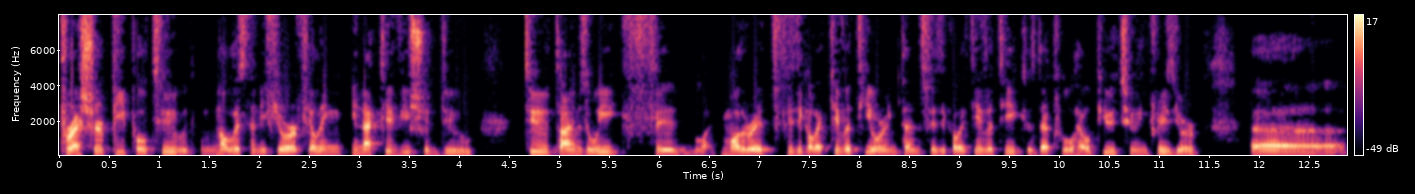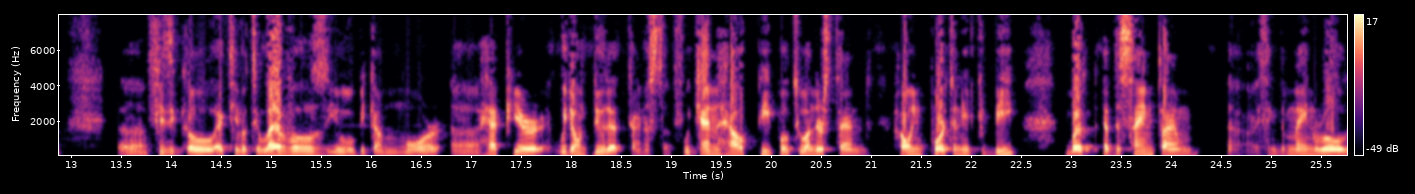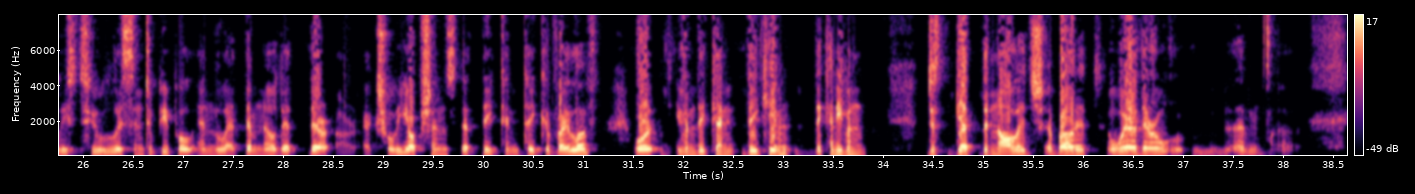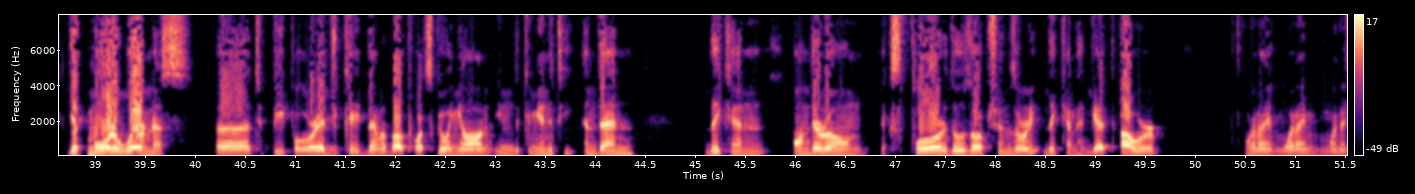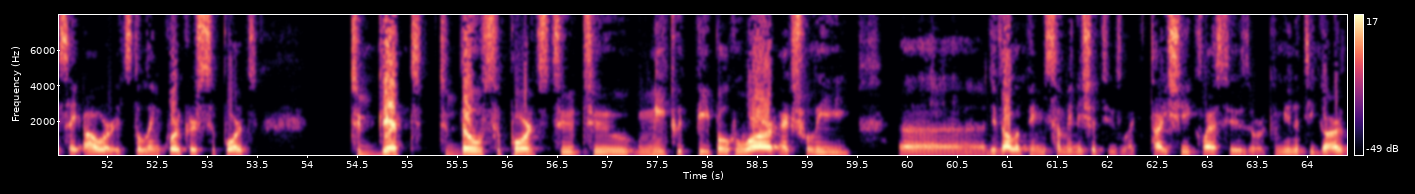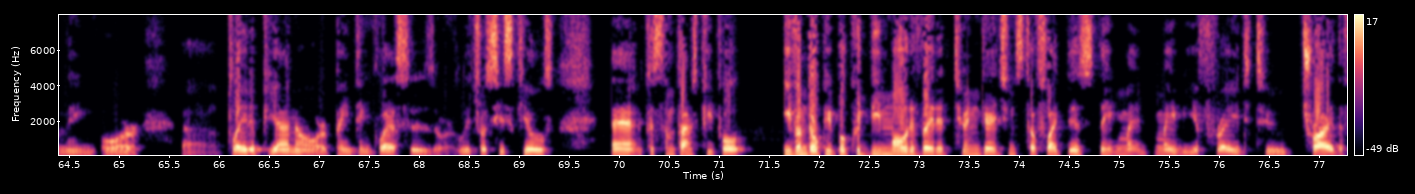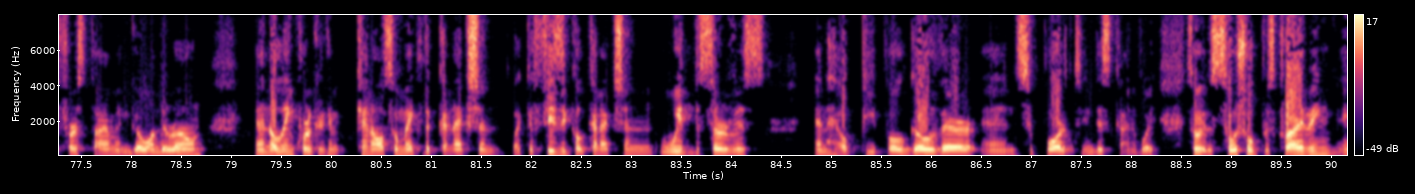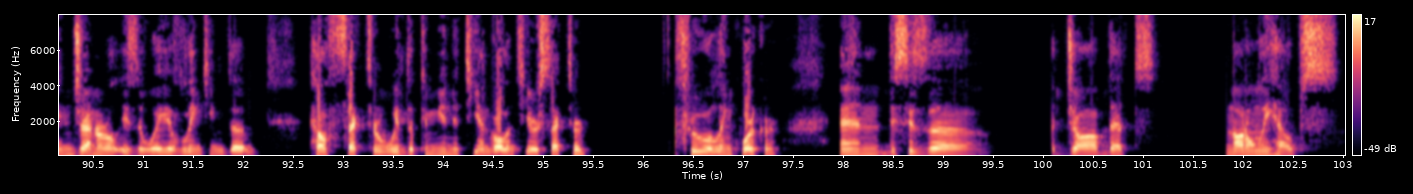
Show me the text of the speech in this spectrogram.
pressure people to no listen if you're feeling inactive you should do two times a week like moderate physical activity or intense physical activity because that will help you to increase your uh, uh, physical activity levels. You will become more uh, happier. We don't do that kind of stuff. We can help people to understand how important it could be but at the same time i think the main role is to listen to people and let them know that there are actually options that they can take avail of or even they can they can they can even just get the knowledge about it aware their um, get more awareness uh, to people or educate them about what's going on in the community and then they can on their own explore those options or they can get our when i when i when i say our it's the link workers support to get to those supports to to meet with people who are actually uh, developing some initiatives like Tai Chi classes or community gardening or uh, play the piano or painting classes or literacy skills. And because sometimes people, even though people could be motivated to engage in stuff like this, they may, may be afraid to try the first time and go on their own. And a link worker can, can also make the connection, like a physical connection with the service and help people go there and support in this kind of way. So social prescribing in general is a way of linking the health sector with the community and volunteer sector through a link worker. And this is a, a job that not only helps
